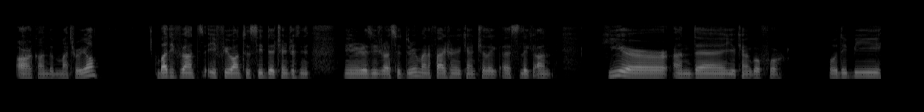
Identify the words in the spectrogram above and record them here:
arc on the material but if you want if you want to see the changes in, in residual acid during manufacturing you can click, uh, select on here and then you can go for ODB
